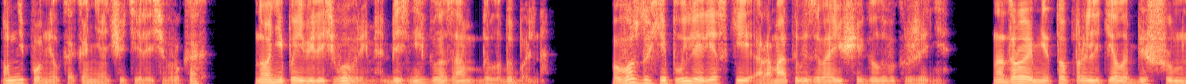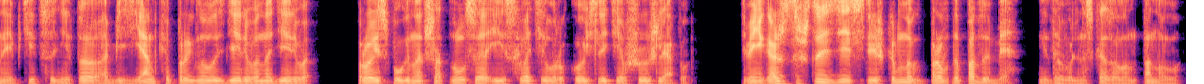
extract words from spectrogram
Он не помнил, как они очутились в руках, но они появились вовремя, без них глазам было бы больно. В воздухе плыли резкие ароматы, вызывающие головокружение. Над роем не то пролетела бесшумная птица, не то обезьянка прыгнула с дерева на дерево. Рой испуганно отшатнулся и схватил рукой слетевшую шляпу. — Тебе не кажется, что здесь слишком много правдоподобия? — недовольно сказал он Панову.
